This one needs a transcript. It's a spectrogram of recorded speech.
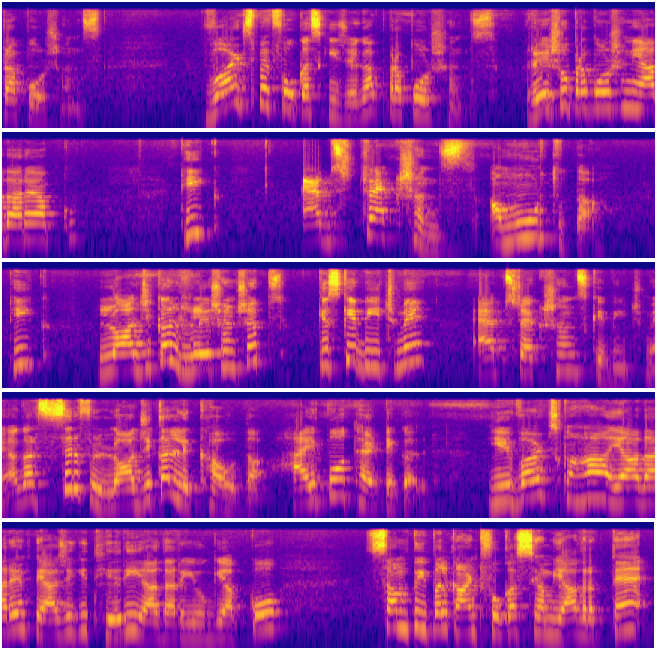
proportions words पे फोकस कीजिएगा प्रपोर्शंस रेशो प्रपोर्शन याद आ रहा है आपको? ठीक? एब्स्ट्रैक्शंस अमूर्तता. ठीक? लॉजिकल रिलेशनशिप्स किसके बीच में? एब्स्ट्रैक्शंस के बीच में. अगर सिर्फ़ लॉजिकल लिखा होता हाइपोथेटिकल ये वर्ड्स कहाँ याद आ रहे हैं? प्याजे की थियोरी याद आ रही होगी आपको. सम पीपल कांट फोकस से हम याद रखते हैं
